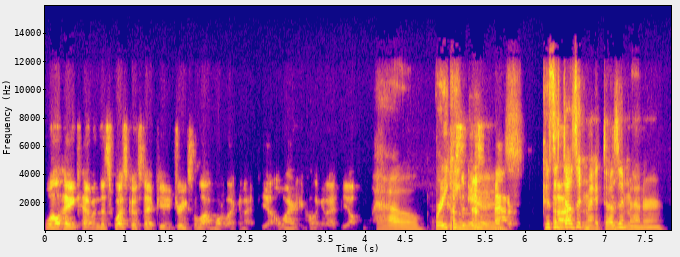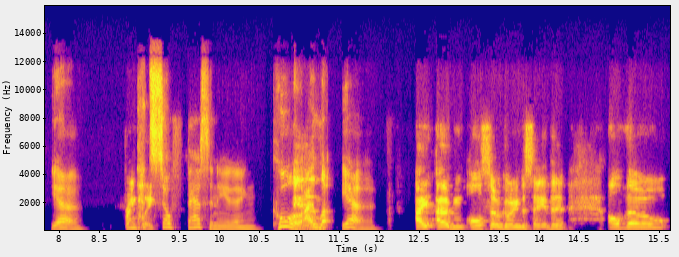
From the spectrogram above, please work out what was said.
well, hey, Kevin, this West Coast IPA drinks a lot more like an IPL. Why aren't you calling it IPL? Wow, Because breaking it news. Because it Uh, doesn't ma- it doesn't matter. Yeah. Frankly, That's so fascinating. Cool. I love yeah. I, I'm also going to say that although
